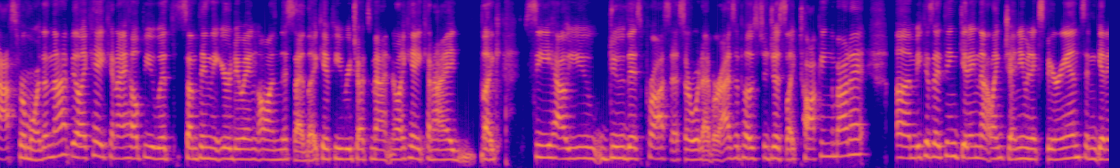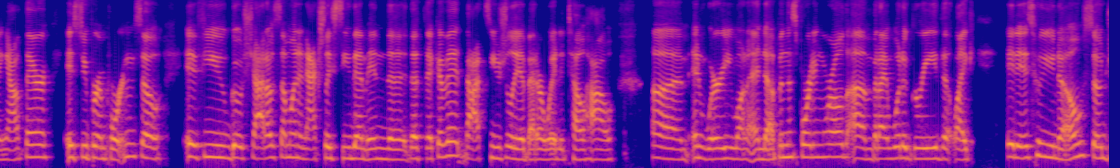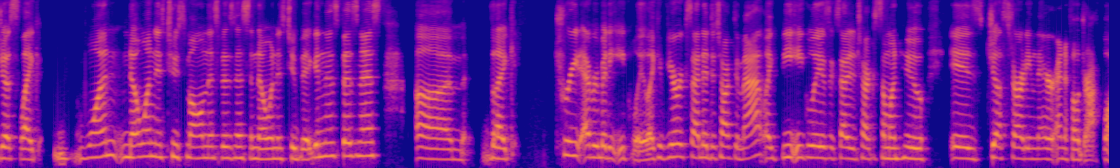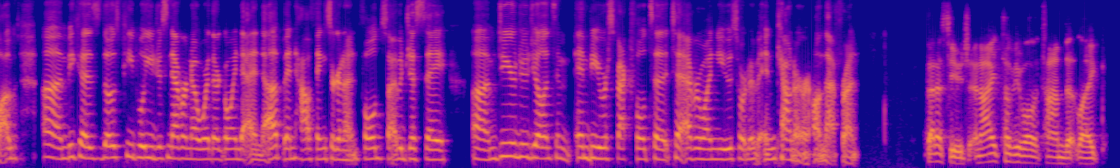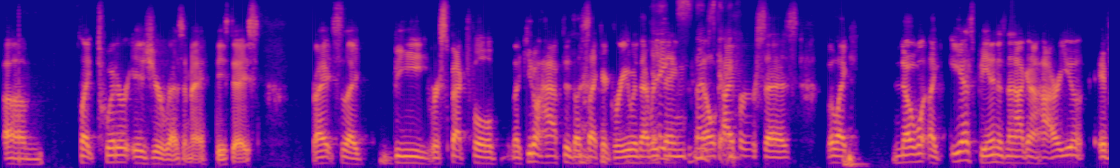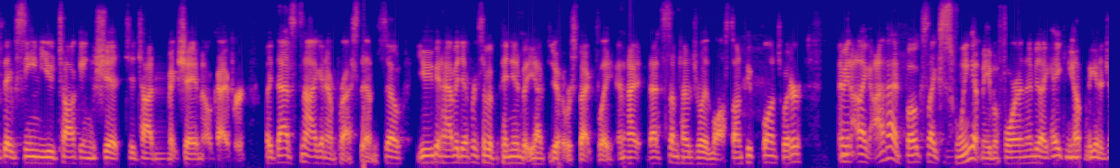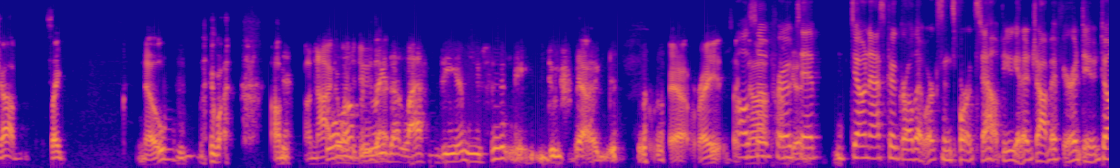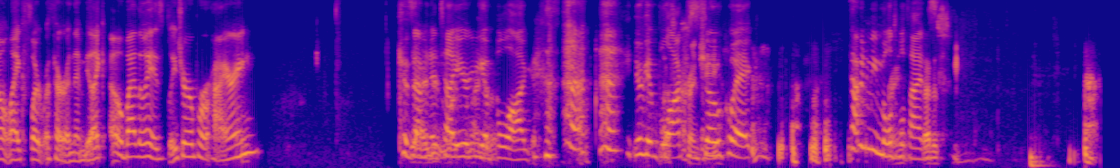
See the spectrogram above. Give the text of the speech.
ask for more than that. Be like, hey, can I help you with something that you're doing on this side? Like, if you reach out to Matt and you're like, hey, can I like see how you do this process or whatever, as opposed to just like talking about it. Um, because I think getting that like genuine experience and getting out there is super important. So if you go shadow someone and actually see them in the the thick of it, that's usually a better way to tell how um and where you want to end up in the sporting world. Um, but I would agree that like it is who you know. So just like one, no one is too small in this business and no one is too big in this business. Um, like treat everybody equally. Like if you're excited to talk to Matt, like be equally as excited to talk to someone who is just starting their NFL draft blog. Um, because those people you just never know where they're going to end up and how things are going to unfold. So I would just say um, do your due diligence and, and be respectful to to everyone you sort of encounter on that front. That is huge. And I tell people all the time that like um like Twitter is your resume these days. Right. So like be respectful. Like you don't have to just like agree with everything Yikes. Mel. Kiper says, but like no one like ESPN is not gonna hire you if they've seen you talking shit to Todd McShay and Mel Kiper. Like that's not gonna impress them. So you can have a difference of opinion, but you have to do it respectfully. And I that's sometimes really lost on people on Twitter. I mean, like I've had folks like swing at me before and then be like, "Hey, can you help me get a job?" It's like, no, mm-hmm. I'm I'm not Scroll going to do and that. read that last DM you sent me, douchebag. Yeah, right. Like, also, nah, pro tip: don't ask a girl that works in sports to help you get a job if you're a dude. Don't like flirt with her and then be like, "Oh, by the way, is Bleacher Report hiring?" Because Yeah, I I'm going to tell you, you're going to get blocked. You'll get blocked so quick. It's happened to me multiple Right? times. That is.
